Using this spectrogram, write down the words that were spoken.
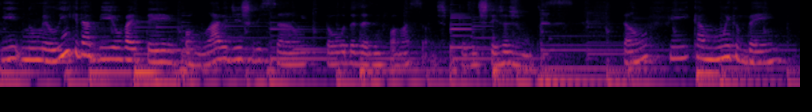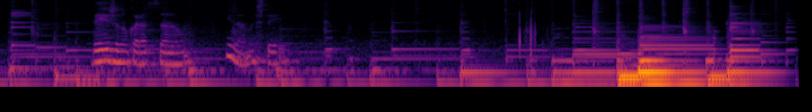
e no meu link da bio vai ter formulário de inscrição e todas as informações para que a gente esteja juntos. Então fica muito bem. Beijo no coração e namastê.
